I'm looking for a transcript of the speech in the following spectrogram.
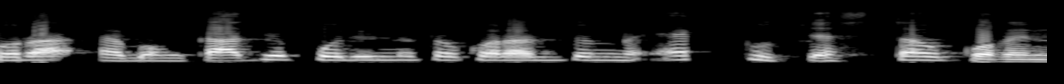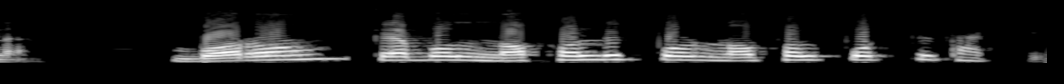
করা এবং কাজে পরিণত করার জন্য একটু চেষ্টাও করে না, বরং কেবল নফলের পর নফল পড়তে থাকে।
